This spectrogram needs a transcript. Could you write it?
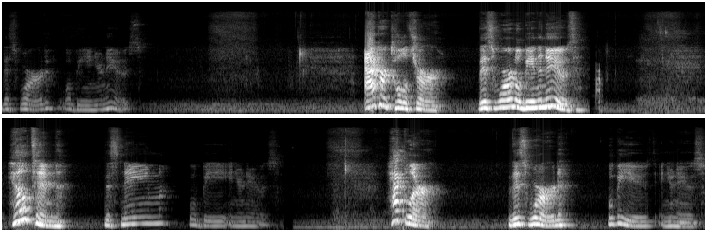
This word will be in your news. Agriculture. This word will be in the news. Hilton. This name will be in your news. Heckler. This word will be used in your news.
